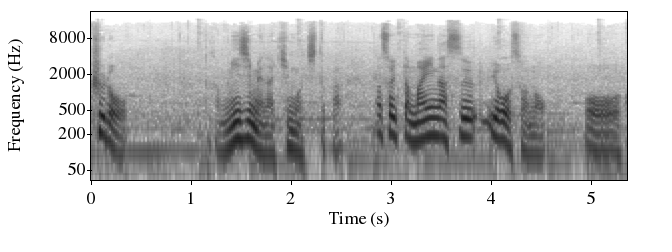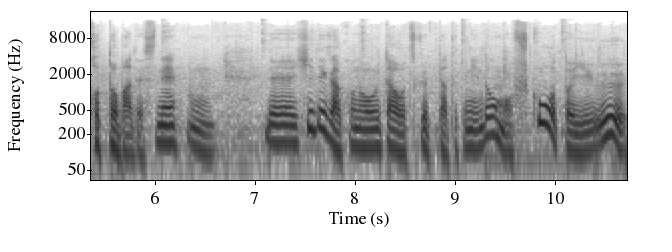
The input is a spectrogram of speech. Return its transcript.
苦労とか惨めな気持ちとか、まあ、そういったマイナス要素の言葉ですね。うん、でヒデがこの歌を作った時にどうも不幸という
